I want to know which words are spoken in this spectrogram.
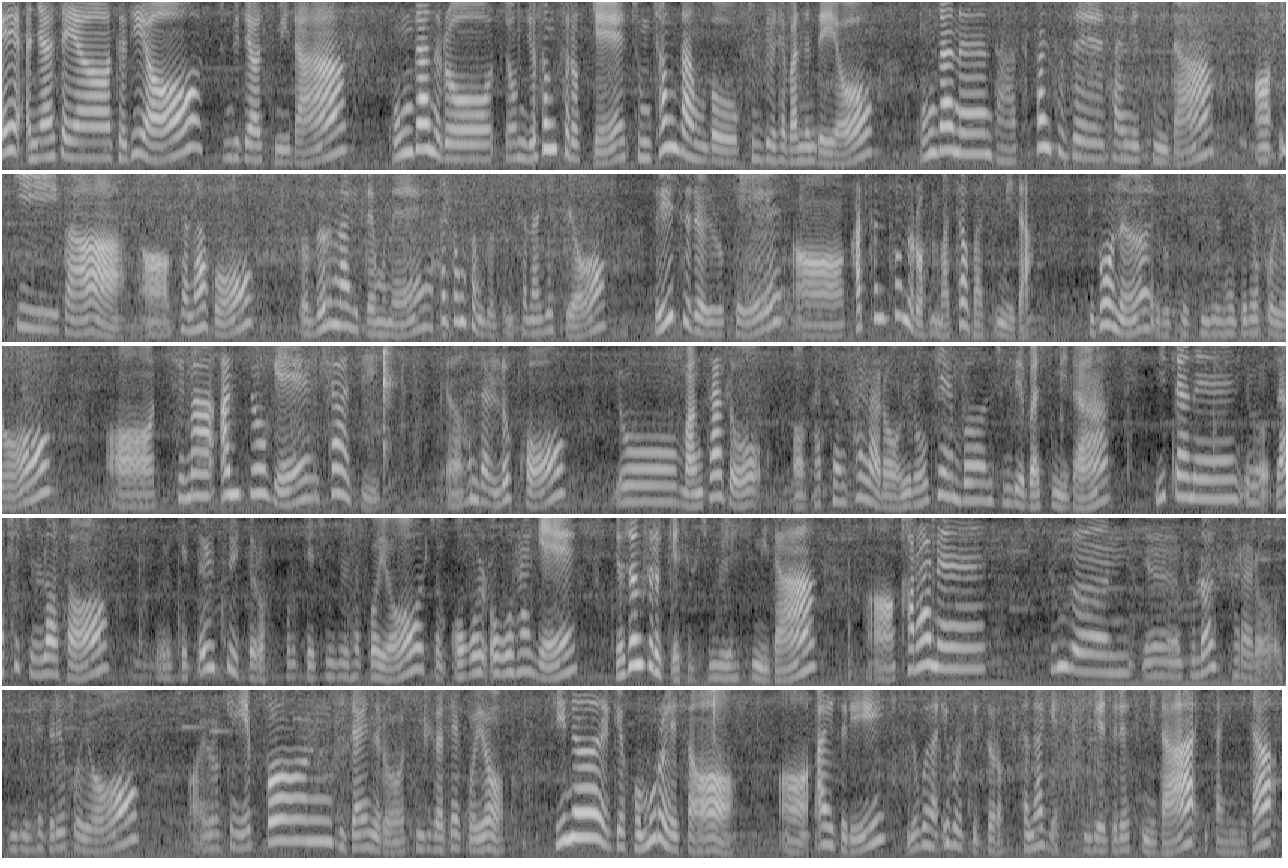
네, 안녕하세요. 드디어 준비되었습니다. 공단으로 좀 여성스럽게 중청단복 준비를 해봤는데요. 공단은 다 스판 소재 사용했습니다. 어, 입기가 어, 편하고 또 늘어나기 때문에 활동성도 좀 편하겠죠. 레이스를 이렇게 어, 같은 톤으로 맞춰봤습니다. 리본은 이렇게 준비를 해드렸고요. 어, 치마 안쪽에 샤지 어, 한 달 넣고 요 망사도 어, 같은 컬러로 이렇게 한번 준비해 봤습니다. 밑단은 요 낚싯줄 넣어서 또 이렇게 뜰 수 있도록 그렇게 준비를 했고요. 좀 오글오글하게 여성스럽게 좀 준비를 했습니다. 어, 카라는 둥근 어, 블라우스 카라로 준비를 해드렸고요. 어, 이렇게 예쁜 디자인으로 준비가 됐고요. 뒤는 이렇게 고무로 해서 어, 아이들이 누구나 입을 수 있도록 편하게 준비해 드렸습니다. 이상입니다.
